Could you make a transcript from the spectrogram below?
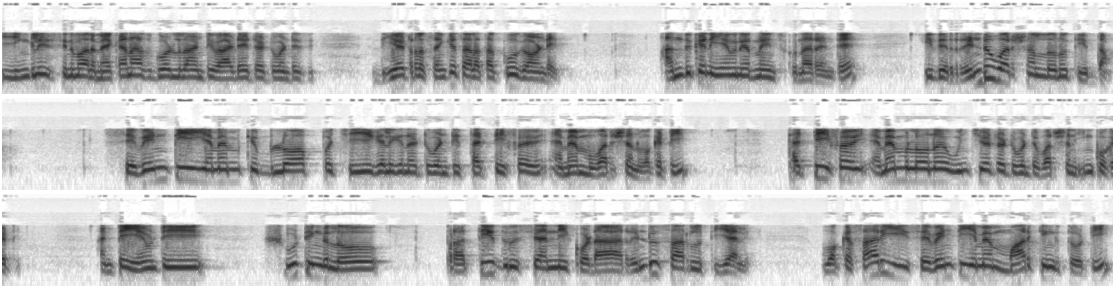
ఈ ఇంగ్లీష్ సినిమాలు మెకానాస్ గోల్డ్ లాంటివి వాడేటటువంటి థియేటర్ల సంఖ్య చాలా తక్కువగా ఉండేది అందుకని ఏమి నిర్ణయించుకున్నారంటే ఇది రెండు వర్షంలోనూ తీద్దాం. సెవెంటీ ఎంఎం కి బ్లోఅప్ చేయగలిగినటువంటి thirty five M M version ఒకటి. థర్టీ ఫైవ్ ఎంఎం లోనే ఉంచేటటువంటి వర్షన్ ఇంకొకటి. అంటే ఏమిటి? షూటింగ్లో ప్రతి దృశ్యాన్ని కూడా రెండు సార్లు తీయాలి. ఒకసారి ఈ సెవెంటీ ఎంఎం మార్కింగ్ తోటి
